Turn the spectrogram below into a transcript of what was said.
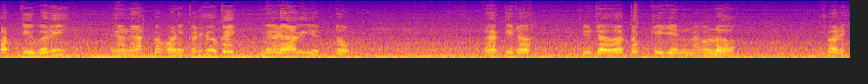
કટકી ભરી અને નાસ્તો પાણી કરીશું કંઈક. મેળ આવીએ તો. બાકી તો સીધા હવે કપચી જઈને ઓલો સોરી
